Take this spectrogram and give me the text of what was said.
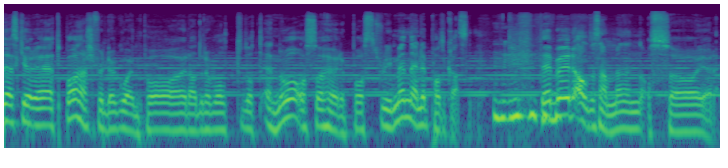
det jeg skal gjøre etterpå, er selvfølgelig å gå inn på radiorevolt.no og så høre på streamen eller podkasten. Det bør alle sammen også gjøre.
